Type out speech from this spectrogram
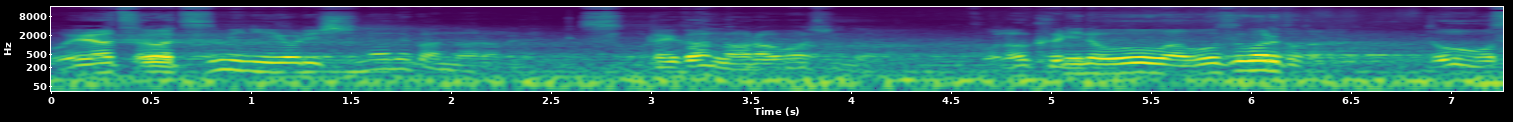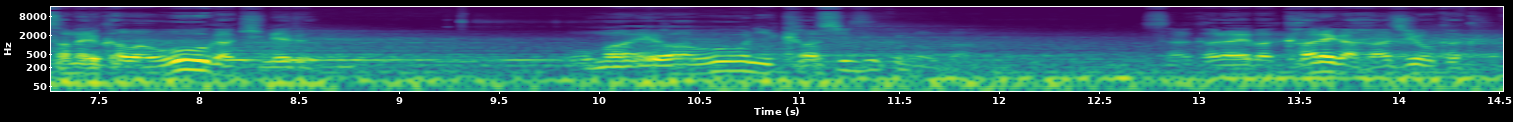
こやつは罪により死なねばならぬそれが習わしだ。この国の王はオズワルドだ。どう治めるかは王が決める。お前は王に貸し付くのか。逆らえば彼が恥をかく。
